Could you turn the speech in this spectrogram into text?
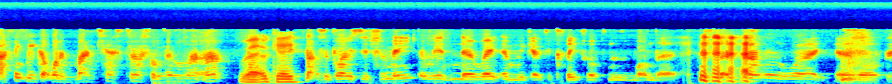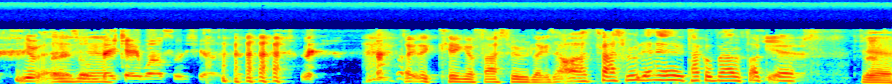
I think we got one in Manchester or something like that. right, okay. That's the closest for me, and we had no way, and we go to Cleethorpes and there's one there. oh, right, yeah, well, You, uh, yeah. make hay while sunshine. like the king of fast food. Like, oh, fast food, eh, Taco Bell, fuck yeah. yeah,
